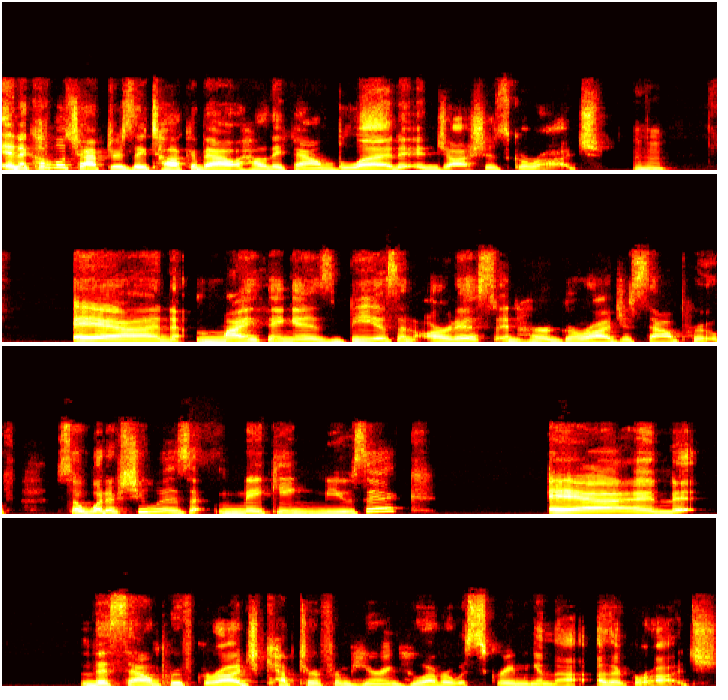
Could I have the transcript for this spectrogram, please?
in a couple chapters they talk about how they found blood in Josh's garage. Mm-hmm. And my thing is, B is an artist and her garage is soundproof. So, what if she was making music and the soundproof garage kept her from hearing whoever was screaming in the other garage?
